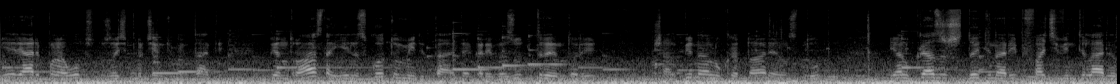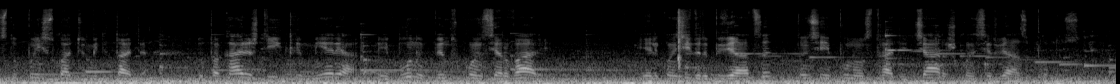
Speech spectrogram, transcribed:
Mierea are până la 18% umiditate. Pentru asta ele scot umiditatea, care ai văzut trântorii și albina lucrătoare în stup, ea lucrează și dă din aripi, face ventilare în stup până și scoate umiditatea. După care știi că mierea e bună pentru conservare. Ele consideră pe viață, atunci ei pun un strat de ceară și conservează produsul. Asta.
